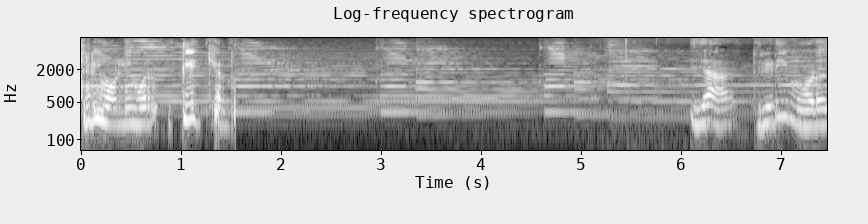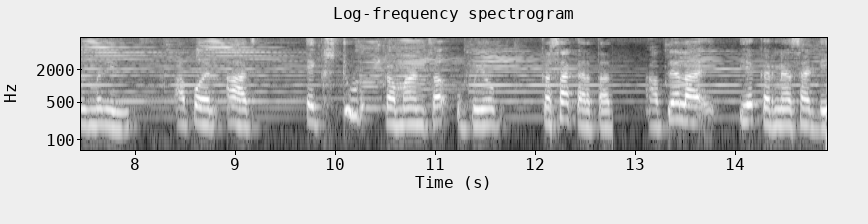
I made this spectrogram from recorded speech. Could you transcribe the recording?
थ्री डी मॉडेलिंगवर क्लिक करतो. या थ्री डी मॉडेलमधील आपण आज एक्सट्रूड कमांडचा उपयोग कसा करतात आपल्याला हे करण्यासाठी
